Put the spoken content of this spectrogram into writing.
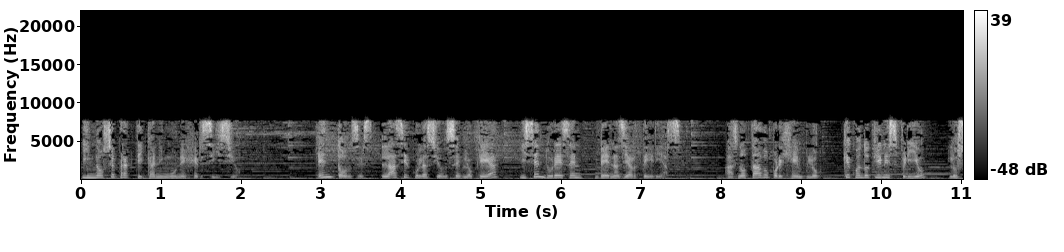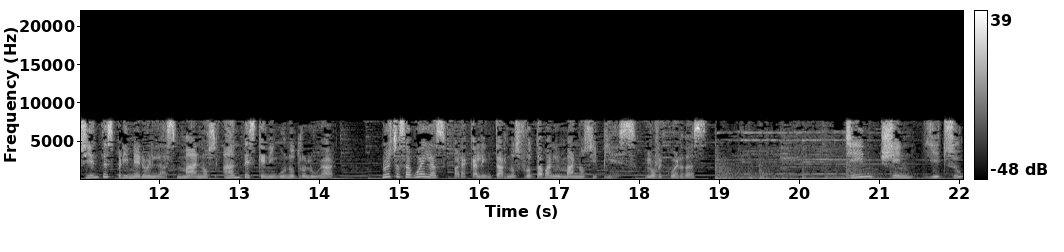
y no se practica ningún ejercicio. Entonces, la circulación se bloquea y se endurecen venas y arterias. ¿Has notado, por ejemplo, que cuando tienes frío, lo sientes primero en las manos antes que en ningún otro lugar? Nuestras abuelas, para calentarnos, frotaban manos y pies. ¿Lo recuerdas? Jin Shin Jitsu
